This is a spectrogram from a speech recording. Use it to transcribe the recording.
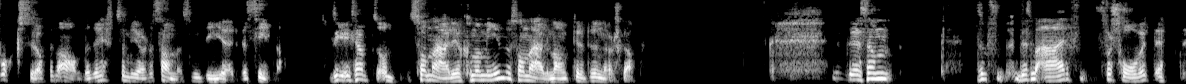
vokser det opp en annen bedrift som gjør det samme som de gjør ved siden av. Sånn er det i økonomien, og sånn er det med entreprenørskap. Det som det som er for så vidt et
